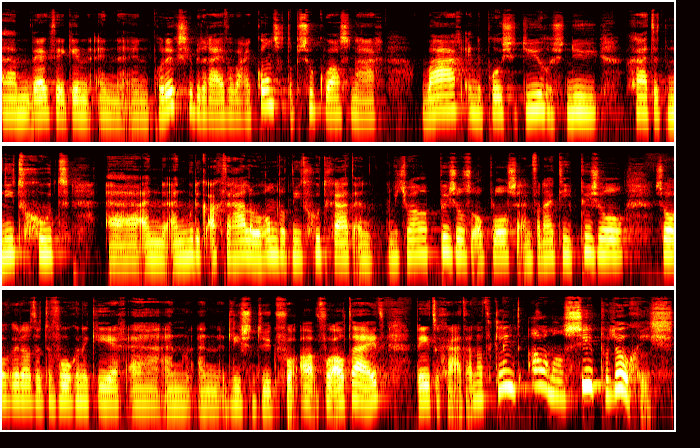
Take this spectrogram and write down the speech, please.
um, werkte ik in, in, in productiebedrijven waar ik constant op zoek was naar waar in de procedures nu gaat het niet goed uh, en, en moet ik achterhalen waarom dat niet goed gaat en weet je wel, puzzels oplossen en vanuit die puzzel zorgen dat het de volgende keer uh, en, en het liefst natuurlijk voor, voor altijd beter gaat. En dat klinkt allemaal super logisch.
